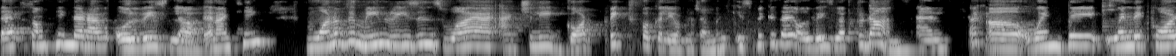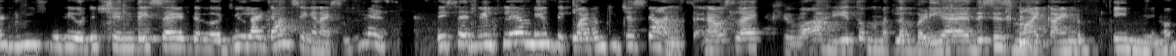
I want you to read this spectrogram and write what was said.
that's something that I've always loved. And I think one of the main reasons why I actually got picked for Kaliyon Ka Chaman is because I always love to dance. And okay. uh, when they when they called me for the audition, they said, uh, "Do you like dancing?" And I said, "Yes." They said, "We'll play a music. Why don't you just dance?" And I was like, "Wow, ye to matlab badhiya hai. This is my kind of thing, you know."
